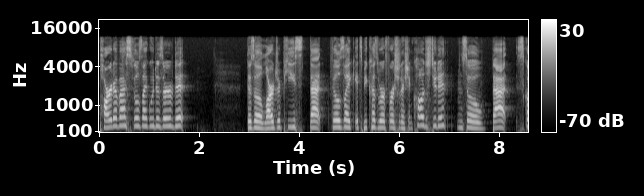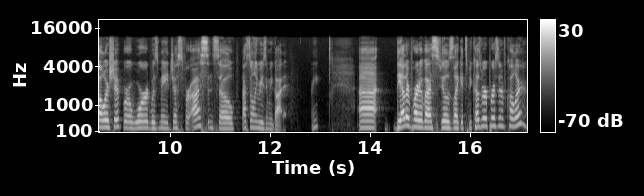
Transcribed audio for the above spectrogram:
part of us feels like we deserved it. There's a larger piece that feels like it's because we're a first generation college student. And so that scholarship or award was made just for us. And so that's the only reason we got it. Uh, the other part of us feels like it's because we're a person of color.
